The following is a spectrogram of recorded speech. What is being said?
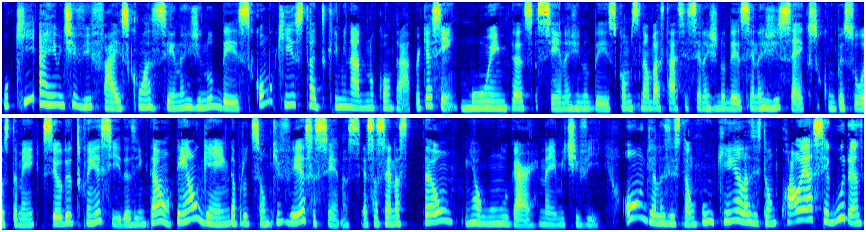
o que a MTV faz com as cenas de nudez? Como que isso tá discriminado no contrato? Porque, assim, muitas cenas de nudez, como se não bastasse cenas de nudez, cenas de sexo com pessoas também pseudo desconhecidas. Então, tem alguém da produção que vê essas cenas. Essas cenas estão em algum lugar na MTV. Onde elas estão? Com quem elas estão? Qual é a segurança?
